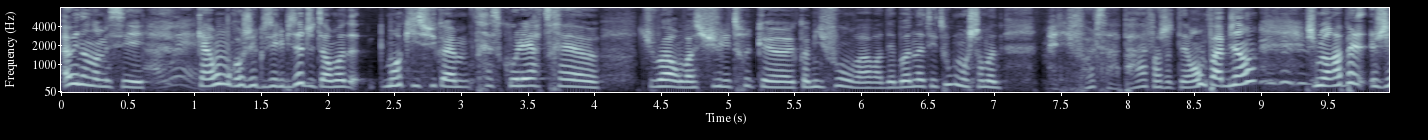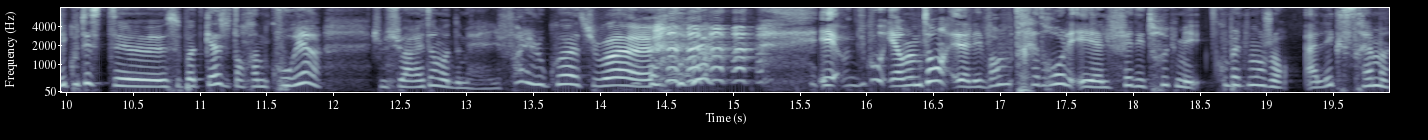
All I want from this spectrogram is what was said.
ah oui non non mais c'est Ah ouais. carrément quand j'ai écouté l'épisode j'étais en mode moi qui suis quand même très scolaire très euh, tu vois on va suivre les trucs euh, comme il faut on va avoir des bonnes notes et tout moi je suis en mode mais elle est folle ça va pas enfin j'étais vraiment pas bien. Je me rappelle cette, euh, ce podcast j'étais en train de courir. Je me suis arrêtée en mode mais elle est folle elle ou quoi tu vois euh. et du coup et en même temps elle est vraiment très drôle et elle fait des trucs mais complètement genre à l'extrême.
